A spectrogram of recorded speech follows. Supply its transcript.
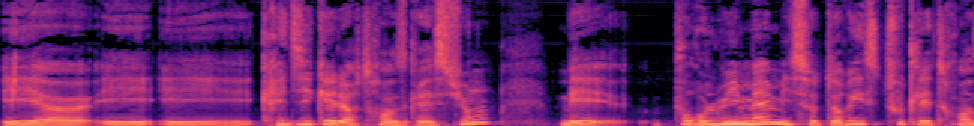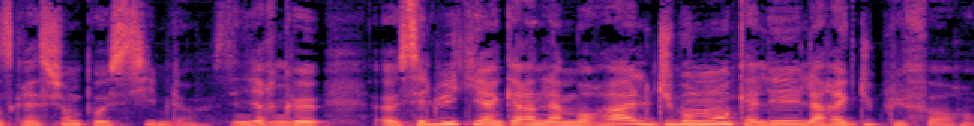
et, et, et, critiquer leurs transgressions, mais pour lui-même, il s'autorise toutes les transgressions possibles. C'est-à-dire mm-hmm. que c'est lui qui incarne la morale du moment qu'elle est la règle du plus fort.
